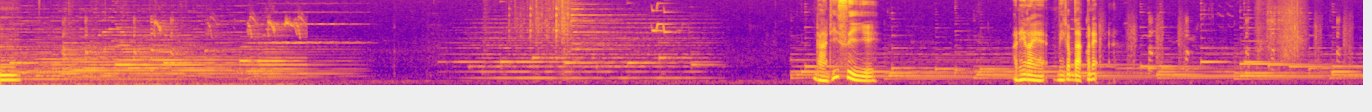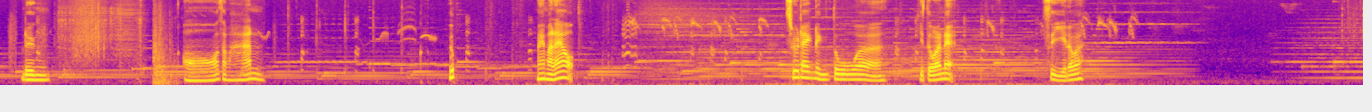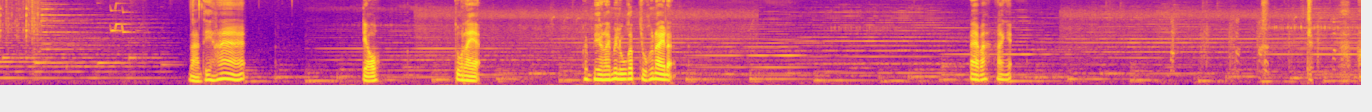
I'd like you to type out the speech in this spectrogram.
ด่านที่สี่อันนี้อะไรอะมีกับดักปะเนี่ย ดึง อ๋อสะพานฮึบแม่มาแล้วช่วยได้อีกหนึ่งตัว กี่ตัวแล้วเนี่ยสี่แล้วปะด่านที่ห้าเดี๋ยว ตัวอะไรอะ มีอะไรไม่รู้ครับอยู่ข้างในน่ะได้ปะทางเงี้ย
